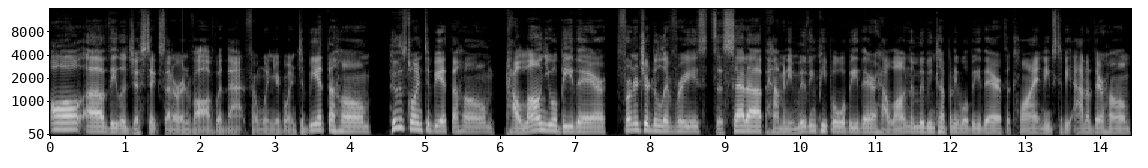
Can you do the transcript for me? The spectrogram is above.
all of the logistics that are involved with that from when you're going to be at the home who's going to be at the home, how long you will be there, furniture deliveries, the setup, how many moving people will be there, how long the moving company will be there, if the client needs to be out of their home.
